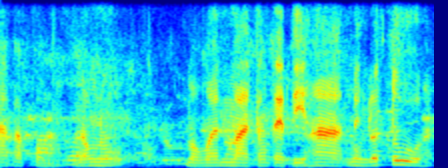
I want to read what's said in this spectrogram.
นะครับผมน้องนุบอกว่ามาตั้งแต่ตีห้าหนึ่งรถตู้ครับ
